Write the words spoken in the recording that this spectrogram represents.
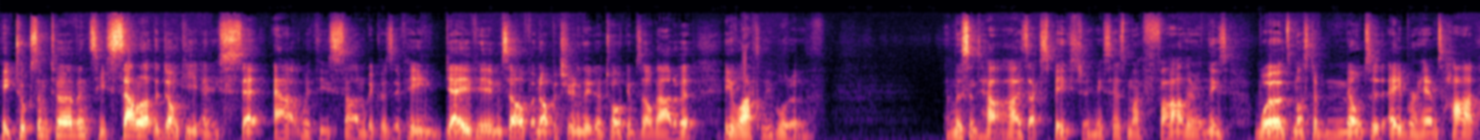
He took some turbans, he saddled up the donkey, and he set out with his son because if he gave himself an opportunity to talk himself out of it, he likely would have. And listen to how Isaac speaks to him. He says, My father. And these words must have melted Abraham's heart.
